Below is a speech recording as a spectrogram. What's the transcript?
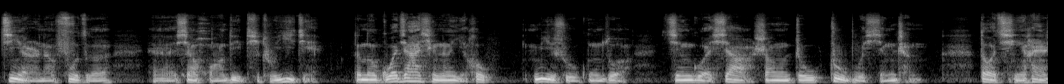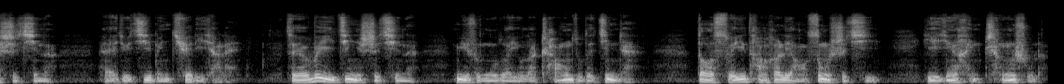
进而呢负责呃向皇帝提出意见。等到国家形成以后，秘书工作。经过夏商周逐步形成，到秦汉时期呢，哎，就基本确立下来。在魏晋时期呢，秘书工作有了长足的进展。到隋唐和两宋时期，已经很成熟了。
